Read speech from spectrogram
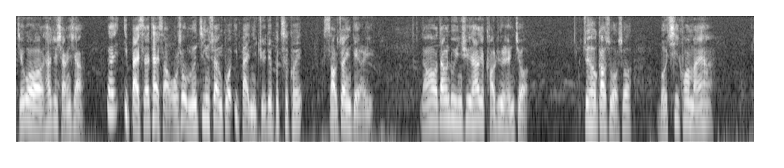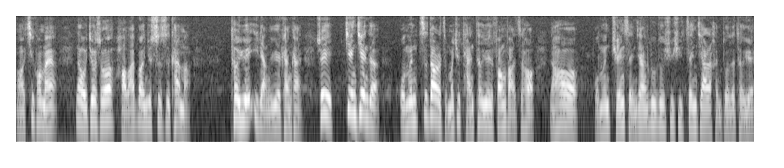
结果他就想一想，那一百实在太少。我说我们精算过，一百你绝对不吃亏，少赚一点而已。然后当露营区，他就考虑了很久，最后告诉我说：“我气矿埋啊，哦，气矿埋啊。”那我就说：“好吧，不然就试试看嘛。”特约一两个月看看，所以渐渐的我们知道了怎么去谈特约的方法之后，然后我们全省这样陆陆续续增加了很多的特约，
